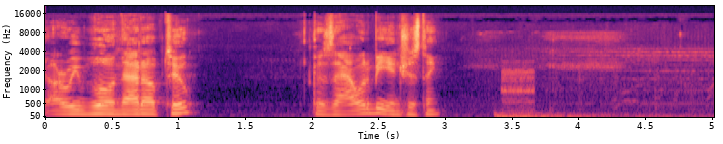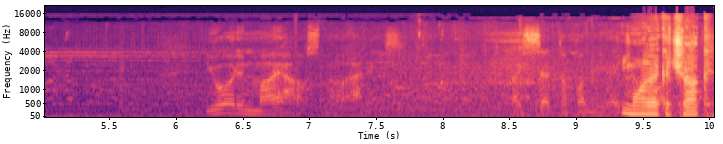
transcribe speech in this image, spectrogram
Are we blowing that up too? Because that would be interesting. You are in my house now, Alex. I set up on the edge. More like a truck.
